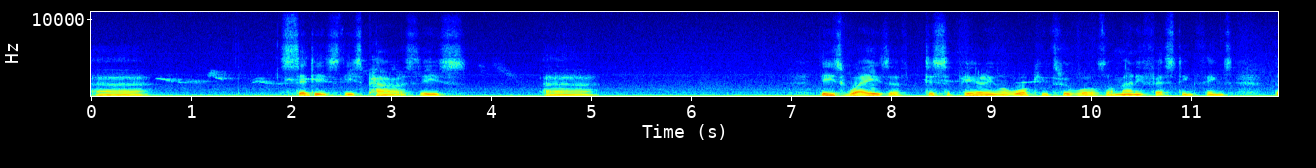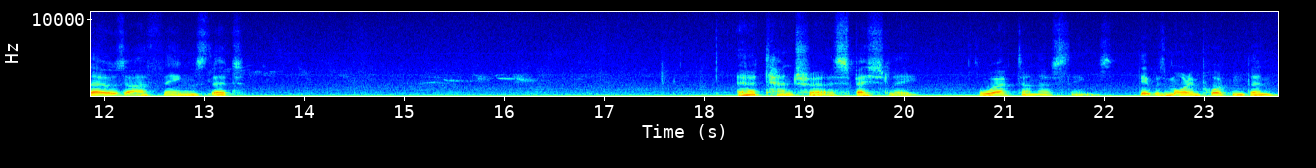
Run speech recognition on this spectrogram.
uh, siddhis, these powers, these uh, these ways of disappearing or walking through walls or manifesting things. Those are things that uh, Tantra especially worked on those things. It was more important than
